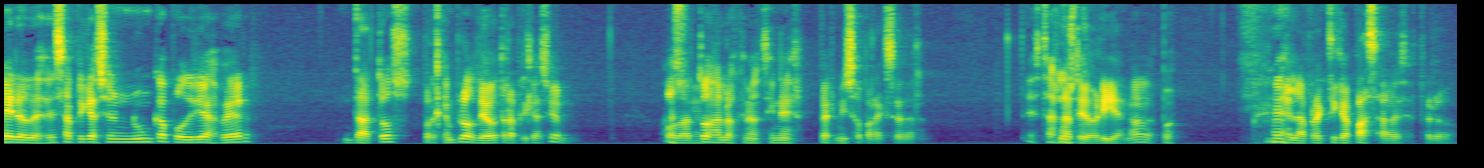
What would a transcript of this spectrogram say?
pero desde esa aplicación nunca podrías ver datos, por ejemplo, de otra aplicación o datos a los que no tienes permiso para acceder. Esta es la teoría, ¿no? Después en la práctica pasa a veces, pero...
